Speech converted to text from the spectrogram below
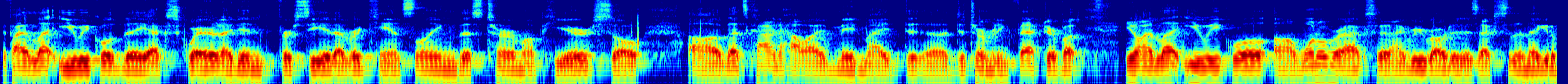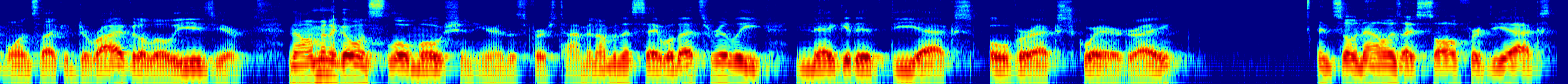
if I let u equal the x squared, I didn't foresee it ever canceling this term up here. So uh, that's kind of how I made my de uh, determining factor. But you know, I let u equal uh, 1 over x, and I rewrote it as x to the negative 1 so I could derive it a little easier. Now I'm going to go in slow motion here this first time, and I'm going to say, well, that's really negative dx over x squared, right? And so now as I solve for dx,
